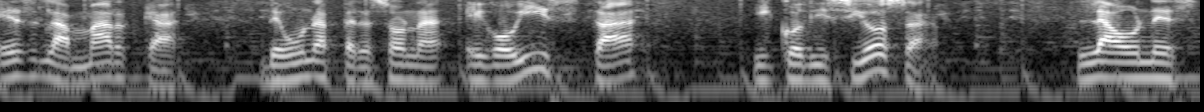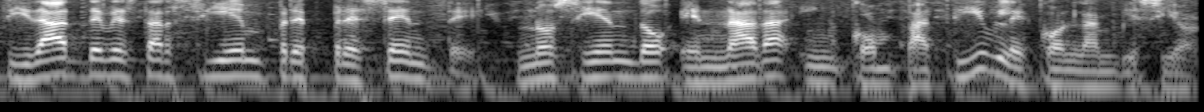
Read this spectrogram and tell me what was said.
es la marca de una persona egoísta y codiciosa. La honestidad debe estar siempre presente, no siendo en nada incompatible con la ambición.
